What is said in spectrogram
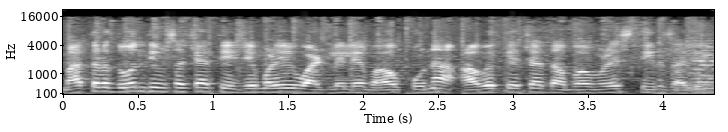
मात्र दोन दिवसाच्या तेजीमुळे वाढलेले भाव पुन्हा आवकेच्या दबावामुळे स्थिर झाले.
